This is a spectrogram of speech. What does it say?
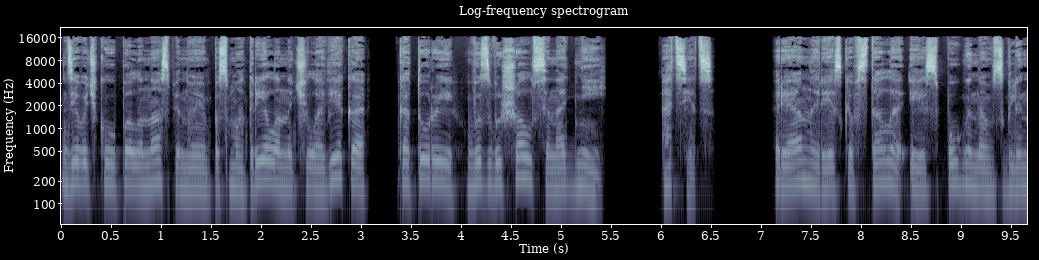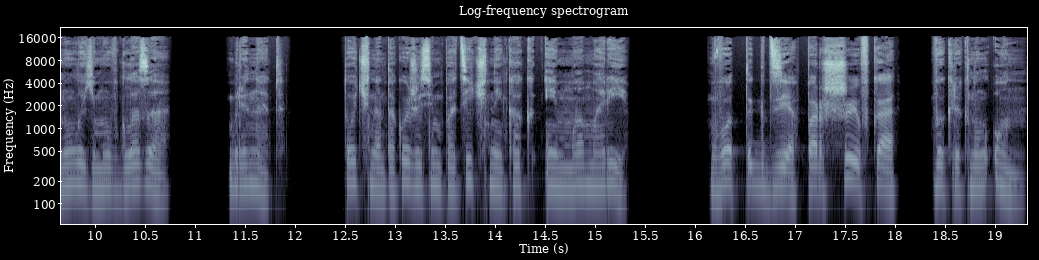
Девочка упала на спину и посмотрела на человека, который возвышался над ней. Отец. Риана резко встала и испуганно взглянула ему в глаза. Брюнет. Точно такой же симпатичный, как и мама Ри. «Вот ты где, паршивка!» — выкрикнул он.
